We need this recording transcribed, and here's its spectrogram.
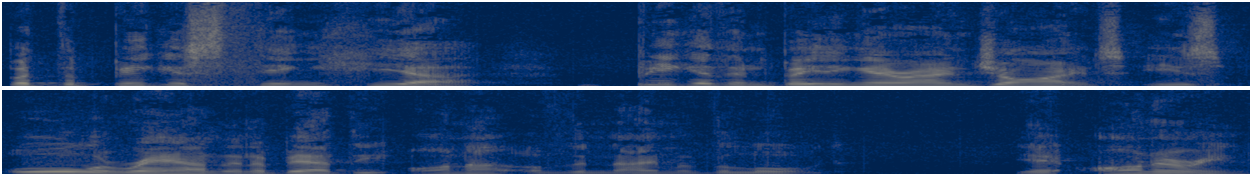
But the biggest thing here, bigger than beating our own giants, is all around and about the honor of the name of the Lord. Yeah, honoring,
